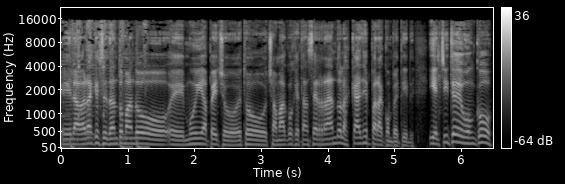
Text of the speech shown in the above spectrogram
eh, la verdad es que se están tomando eh, muy a pecho estos chamacos que están cerrando las calles para competir. Y el chiste de Bonco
